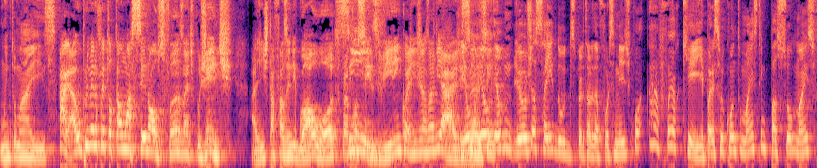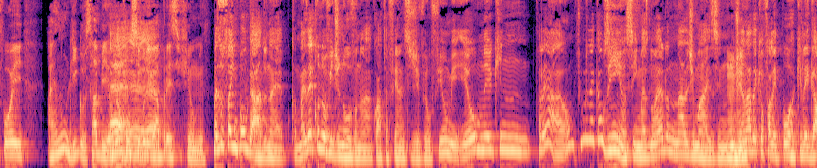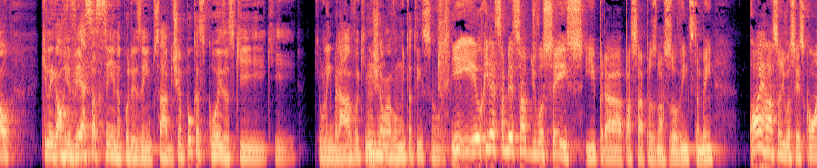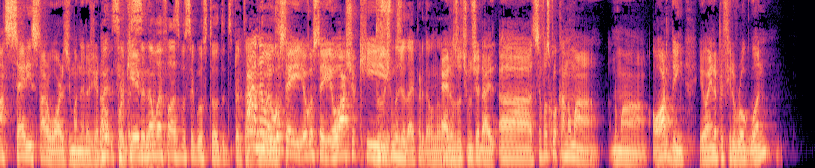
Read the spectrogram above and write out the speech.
muito mais. Ah, o primeiro foi total um aceno aos fãs, né? Tipo, gente, a gente tá fazendo igual o outro pra Sim. vocês virem com a gente nessa viagem. Eu, né? eu, eu, eu já saí do Despertar da Força meio tipo, ah, foi ok. E pareceu que quanto mais tempo passou, mais foi. Ah, eu não ligo, sabe? Eu É, não consigo é, ligar é. pra esse filme. Mas eu saí empolgado na época. Mas aí quando eu vi de novo na quarta-feira antes de ver o filme, eu meio que falei, ah, é um filme legalzinho, assim, mas não era nada demais, assim. Não tinha nada que eu falei, porra, que legal, que legal rever essa cena, por exemplo, sabe? Tinha poucas coisas que, que, que eu lembrava que me chamavam muita atenção. assim. E, e eu queria saber só de vocês, e pra passar pros nossos ouvintes também, qual é a relação de vocês com a série Star Wars de maneira geral? Mas Porque. Você não vai falar se você gostou do Despertar Ah, não, dos- eu gostei, eu gostei. Eu acho que. Dos últimos Jedi, perdão. Não. É, dos últimos Jedi. Ah, se eu fosse colocar numa, numa ordem, eu ainda prefiro Rogue One,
